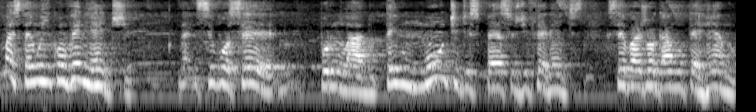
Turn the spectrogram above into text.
Mas tem um inconveniente. Né? Se você por um lado, tem um monte de espécies diferentes que você vai jogar no terreno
